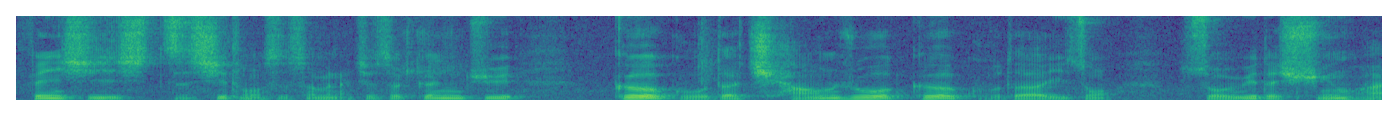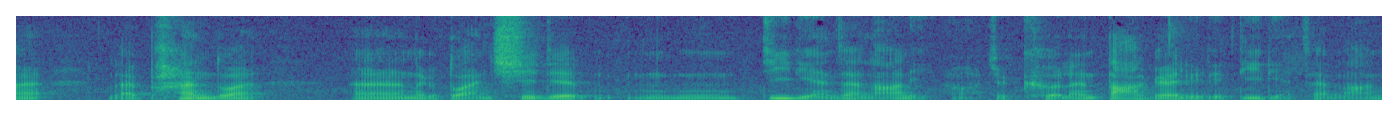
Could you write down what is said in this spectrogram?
分析子系统是什么呢？就是根据个股的强弱、个股的一种所谓的循环来判断。嗯，那个短期的嗯低点在哪里啊？就可能大概率的低点在哪里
